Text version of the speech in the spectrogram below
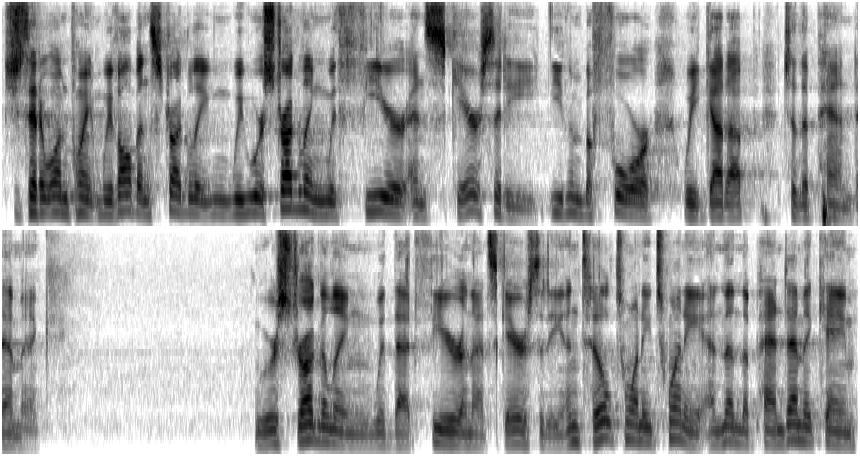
she said at one point, We've all been struggling, we were struggling with fear and scarcity even before we got up to the pandemic. We were struggling with that fear and that scarcity until 2020, and then the pandemic came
